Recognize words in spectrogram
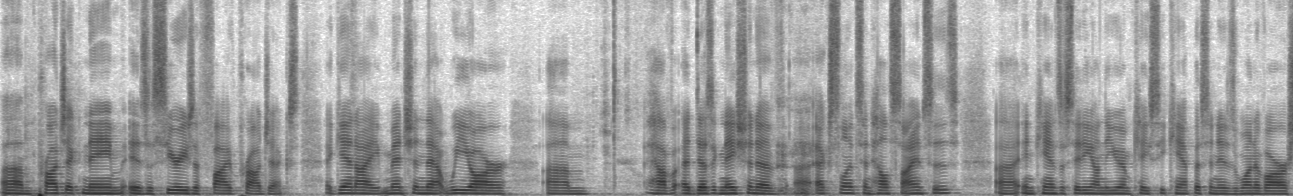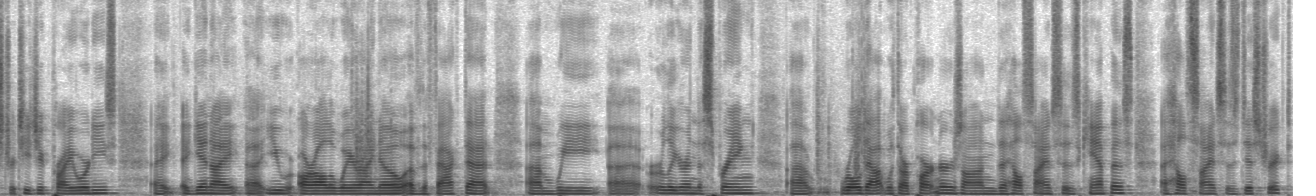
um, project name is a series of five projects. Again, I mentioned that we are, um, have a designation of uh, excellence in health sciences uh, in Kansas City on the UMKC campus and is one of our strategic priorities. Again, I, uh, you are all aware, I know, of the fact that um, we, uh, earlier in the spring, uh, rolled out with our partners on the health sciences campus, a health sciences district.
